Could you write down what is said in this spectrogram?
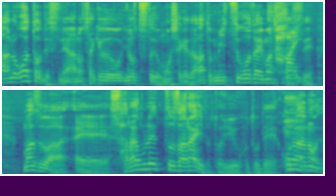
あのあとですねあの先ほど4つと申したけどあと3つございましてですね、はい、まずは、えー、サラブレッド・ザ・ライドということでこれはあの、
